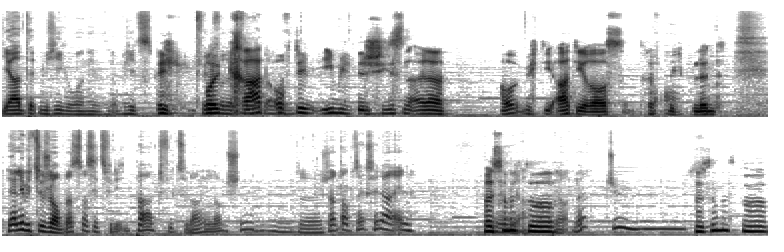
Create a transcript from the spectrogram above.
Ja, der hat mich eh gewonnen. Ich Ich 500 wollte gerade auf den Emil schießen, Alter. Haut mich die Arti raus. und Trifft Oh. mich blind. Ja, liebe Zuschauer, das war's jetzt für diesen Part. Viel zu lange, glaube ich schon. Und äh, schaut auf 6 wieder ein. Ja, du? ja, ne? Tschüss. Was du?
